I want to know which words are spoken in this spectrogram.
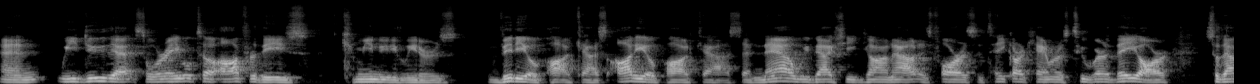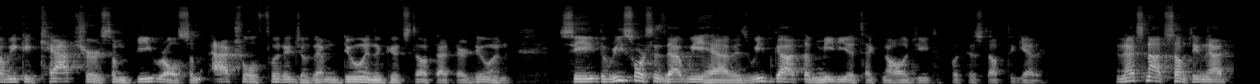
And we do that so we're able to offer these community leaders video podcasts, audio podcasts, and now we've actually gone out as far as to take our cameras to where they are so that we could capture some B-roll, some actual footage of them doing the good stuff that they're doing. See, the resources that we have is we've got the media technology to put this stuff together. And that's not something that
